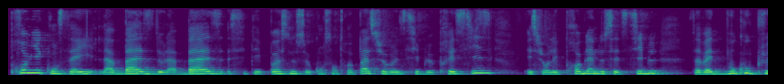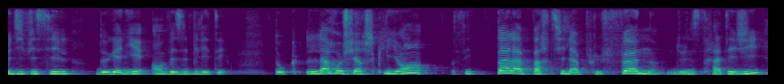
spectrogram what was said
Premier conseil, la base de la base, si tes posts ne se concentrent pas sur une cible précise et sur les problèmes de cette cible, ça va être beaucoup plus difficile de gagner en visibilité. Donc la recherche client, c'est pas la partie la plus fun d'une stratégie,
